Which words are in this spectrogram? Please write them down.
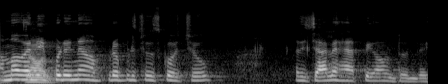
అమ్మవారిని ఎప్పుడైనా అప్పుడప్పుడు చూసుకోవచ్చు. అది చాలా హ్యాపీగా ఉంటుంది.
